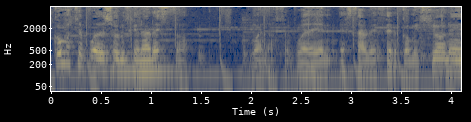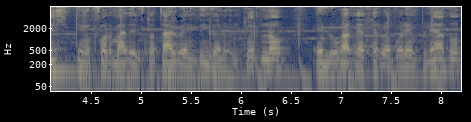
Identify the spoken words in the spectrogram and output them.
¿Cómo se puede solucionar esto? Bueno, se pueden establecer comisiones en forma del total vendido en un turno, en lugar de hacerlo por empleado,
